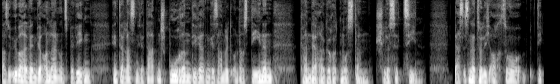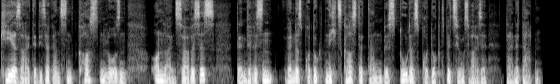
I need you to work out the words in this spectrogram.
Also überall, wenn wir online uns bewegen, hinterlassen wir Datenspuren, die werden gesammelt und aus denen kann der Algorithmus dann Schlüsse ziehen. Das ist natürlich auch so die Kehrseite dieser ganzen kostenlosen Online-Services, denn wir wissen, wenn das Produkt nichts kostet, dann bist du das Produkt bzw. deine Daten.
